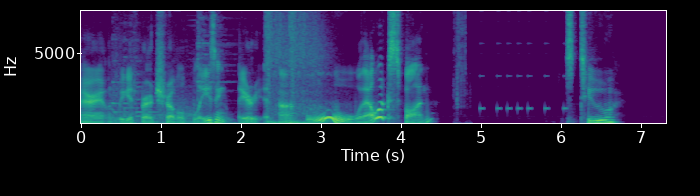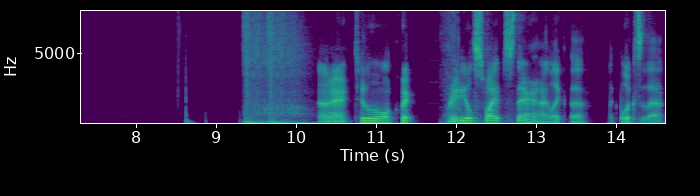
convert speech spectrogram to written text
Alright, what do we get for our trouble? Blazing Lariat, huh? Ooh, that looks fun. Just two Alright, two little quick radial swipes there. I like the like the looks of that.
